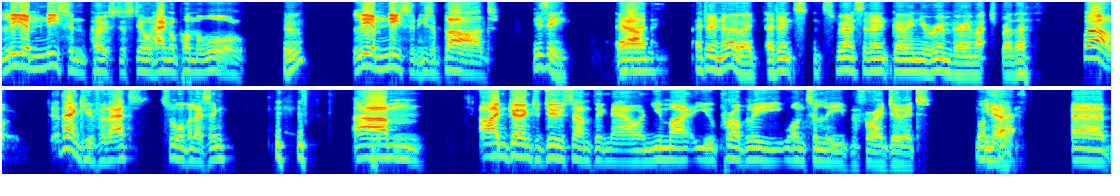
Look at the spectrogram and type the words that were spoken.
Liam Neeson poster still hang upon the wall? Who? Liam Neeson. He's a bard. Is he? Yeah. Uh, I don't know. I, I don't, to be honest, I don't go in your room very much, brother. Well, thank you for that. Small blessing. um, I'm going to do something now, and you might, you probably want to leave before I do it. What's you know, that? Uh,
